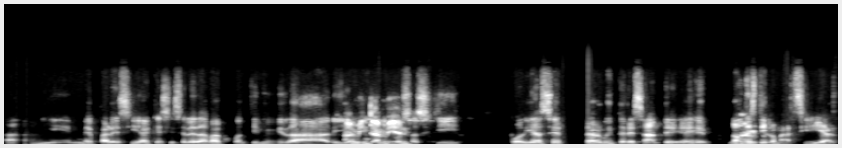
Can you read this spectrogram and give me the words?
a mí me parecía que si se le daba continuidad y A mí también. cosa así, podía ser algo interesante, ¿eh? No de Ah. estilo Macías,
